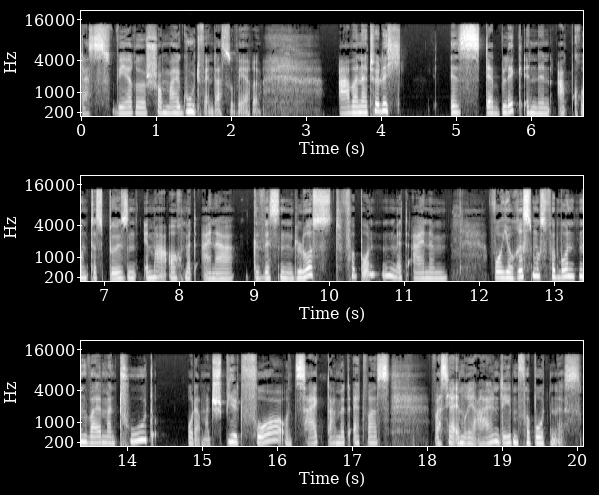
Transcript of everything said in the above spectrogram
Das wäre schon mal gut, wenn das so wäre. Aber natürlich ist der Blick in den Abgrund des Bösen immer auch mit einer gewissen Lust verbunden, mit einem Voyeurismus verbunden, weil man tut oder man spielt vor und zeigt damit etwas, was ja im realen Leben verboten ist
